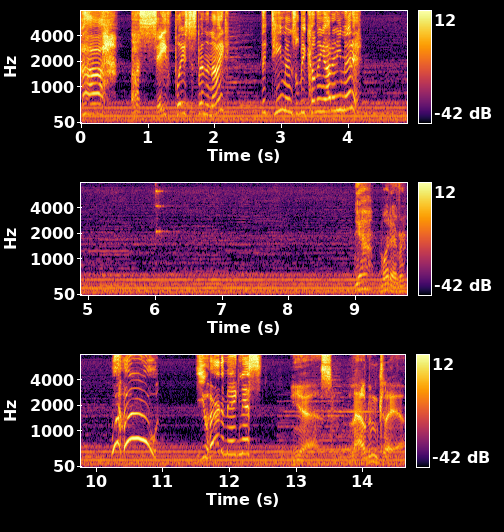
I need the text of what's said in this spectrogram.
Ah, a safe place to spend the night? The demons will be coming out any minute. Yeah, whatever. Woohoo! You heard him, Ignis? Yes, loud and clear.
